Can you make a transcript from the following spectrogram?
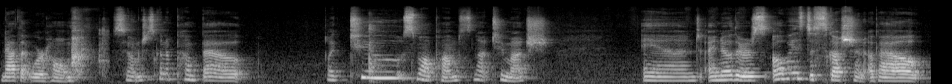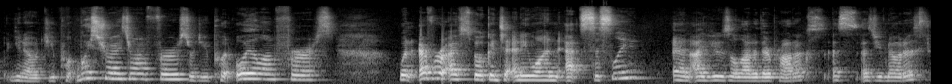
now that we're home. So I'm just gonna pump out like two small pumps, not too much. And I know there's always discussion about, you know, do you put moisturizer on first or do you put oil on first? Whenever I've spoken to anyone at Sisley, and I use a lot of their products, as, as you've noticed,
